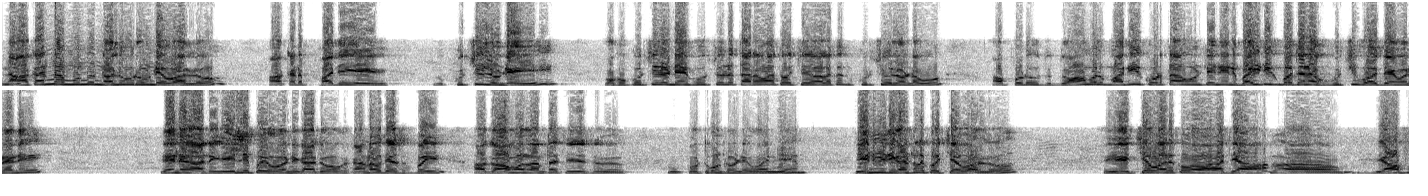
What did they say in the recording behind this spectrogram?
నాకన్నా ముందు నలుగురు ఉండేవాళ్ళు. అక్కడ పది కుర్చీలు ఉండేవి ఒక కుర్చీలో నేను కూర్చున్న తర్వాత వచ్చే వాళ్ళకి కుర్చీలు ఉండవు. అప్పుడు దోమలు మరీ కొడతా ఉంటే నేను బయటికి పోతే నాకు కుర్చీ పోద్దేమోనని నేను అది వెళ్ళిపోయేవాడిని కాదు. ఒక కనవ దేశకు పోయి ఆ దోమలంతా చేసి కొట్టుకుంటుండేవాడిని. ఎనిమిది గంటలకు వచ్చేవాళ్ళు. వచ్చే వరకు అది యాప్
